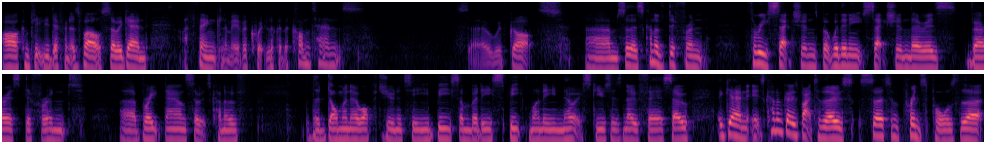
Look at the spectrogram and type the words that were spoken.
are completely different as well. So again, I think let me have a quick look at the contents. So we've got um, so there's kind of different three sections, but within each section there is various different uh, breakdowns. So it's kind of the domino opportunity, be somebody, speak money, no excuses, no fear. So again, it kind of goes back to those certain principles that,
